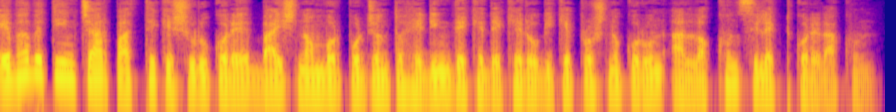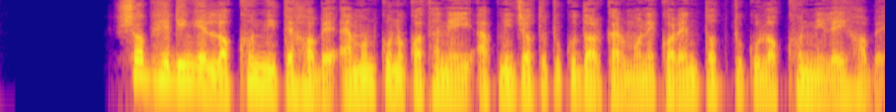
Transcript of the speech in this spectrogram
এভাবে তিন, চার, পাঁচ থেকে শুরু করে ২২ নম্বর পর্যন্ত হেডিং দেখে দেখে রোগীকে প্রশ্ন করুন আর লক্ষণ সিলেক্ট করে রাখুন। সব হেডিংয়ের লক্ষণ নিতে হবে, এমন কোনো কথা নেই, আপনি যতটুকু দরকার মনে করেন, ততটুকু লক্ষণ নিলেই হবে।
